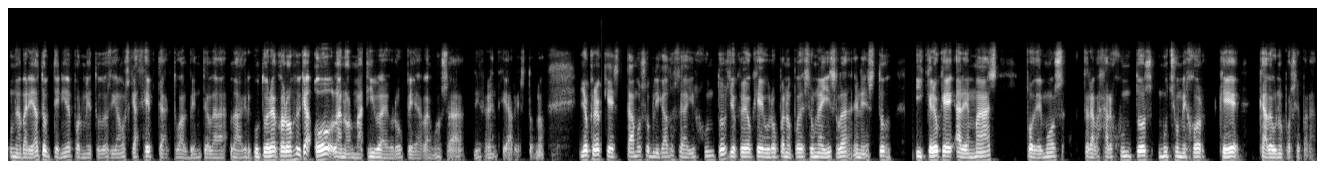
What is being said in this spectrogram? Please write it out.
una variedad obtenida por métodos, digamos, que acepta actualmente la, agricultura ecológica o la normativa europea. Vamos a diferenciar esto, ¿no? Yo creo que estamos obligados a ir juntos. Yo creo que Europa no puede ser una isla en esto y creo que además podemos trabajar juntos mucho mejor que cada uno por separado.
